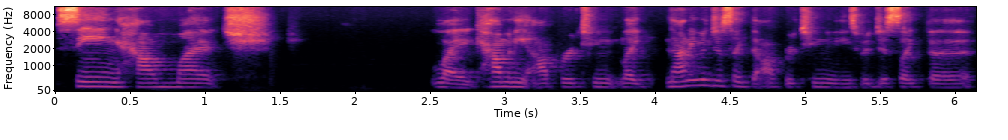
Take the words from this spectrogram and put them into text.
seeing how much like how many opportunity like not even just like the opportunities but just like the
